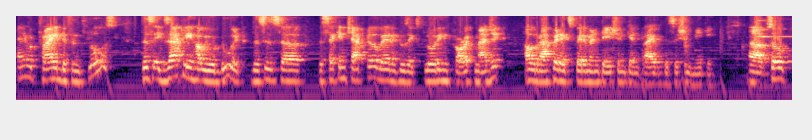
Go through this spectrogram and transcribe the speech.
and you would try different flows. This is exactly how you would do it. This is uh, the second chapter where it was exploring product magic, how rapid experimentation can drive decision making. Uh, so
